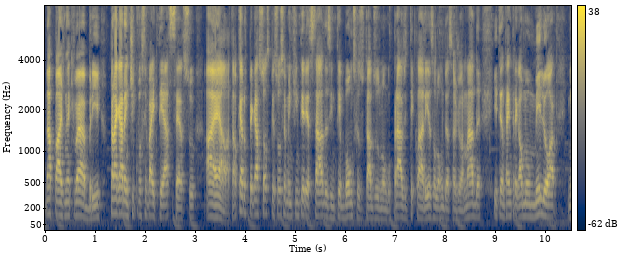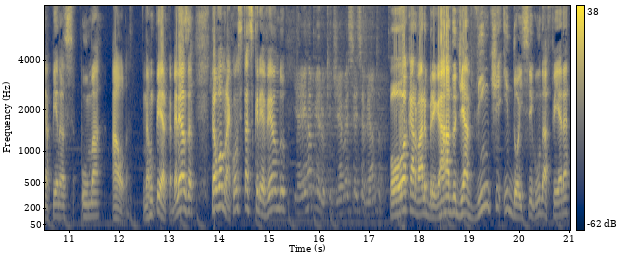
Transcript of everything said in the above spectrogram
na página que vai abrir para garantir que você vai ter acesso a ela. Tá? Eu quero pegar só as pessoas realmente interessadas em ter bons resultados no longo prazo e ter clareza ao longo dessa jornada e tentar entregar o meu melhor em apenas uma aula. Não perca, beleza? Então vamos lá, quando você está escrevendo. E aí, Ramiro, que dia vai ser esse evento? Boa, Carvalho, obrigado. Dia 22, segunda-feira,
